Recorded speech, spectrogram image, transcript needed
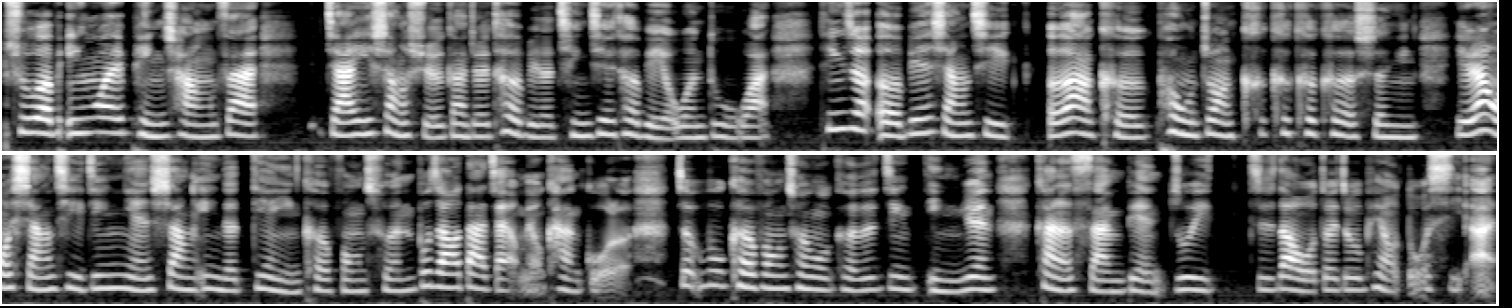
除了因为平常在嘉义上学，感觉特别的亲切，特别有温度外，听着耳边响起。鹅啊壳碰撞，磕磕磕磕的声音，也让我想起今年上映的电影《科风村》，不知道大家有没有看过了？这部《科风村》我可是进影院看了三遍，足以知道我对这部片有多喜爱。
